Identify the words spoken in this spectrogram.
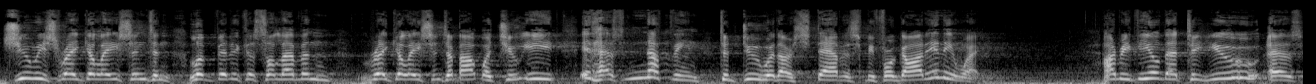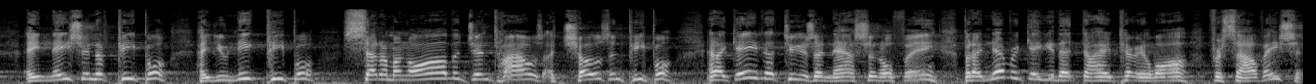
Jewish regulations in Leviticus 11 regulations about what you eat, it has nothing to do with our status before God anyway. I reveal that to you as a nation of people, a unique people, set among all the Gentiles, a chosen people. And I gave that to you as a national thing, but I never gave you that dietary law for salvation.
